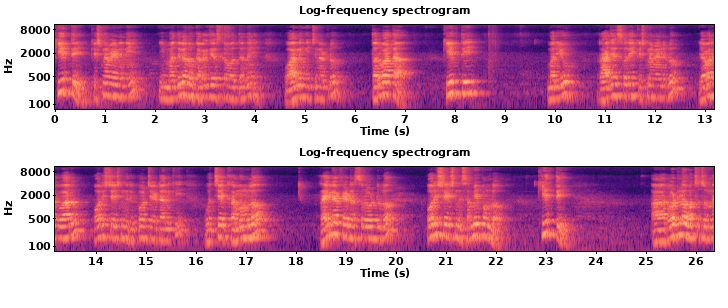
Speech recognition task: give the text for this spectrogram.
కీర్తి కృష్ణవేణిని ఈ మధ్యలో నువ్వు కలగజేసుకోవద్దని వార్నింగ్ ఇచ్చినట్లు తరువాత కీర్తి మరియు రాజేశ్వరి కృష్ణవేణులు ఎవరికి వారు పోలీస్ స్టేషన్కి రిపోర్ట్ చేయడానికి వచ్చే క్రమంలో రైల్వే ఫీడర్స్ రోడ్డులో పోలీస్ స్టేషన్ సమీపంలో కీర్తి ఆ రోడ్డులో వచ్చుచున్న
